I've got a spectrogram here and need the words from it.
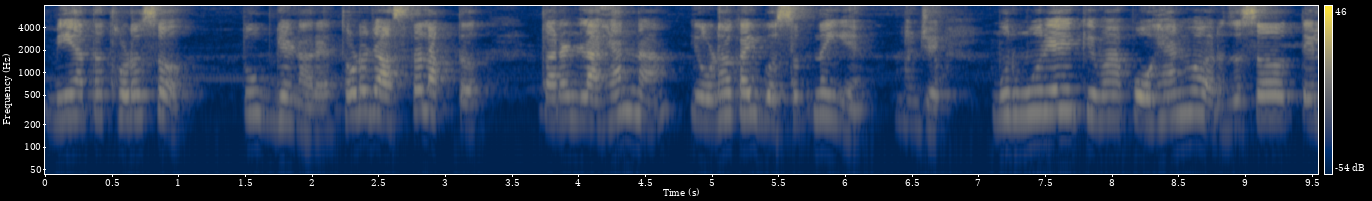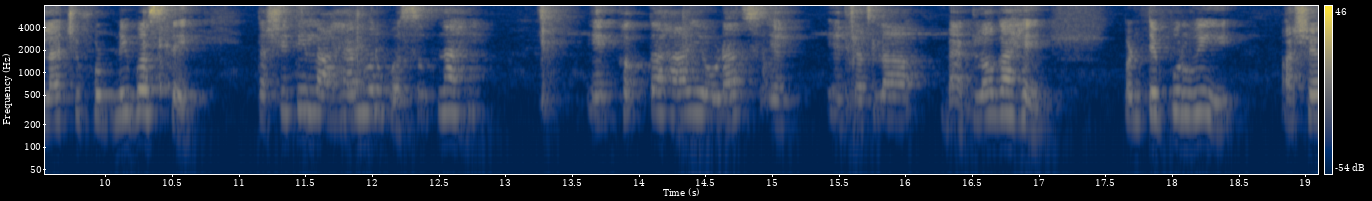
मी आता थोडंसं तूप घेणार आहे. थोडं जास्त लागतं कारण लाह्यांना एवढं काही बसत नाही आहे म्हणजे मुरमुरे किंवा पोह्यांवर जसं तेलाची फोडणी बसते तशी ती लाह्यांवर बसत नाही. एक फक्त हा एवढाच एक याच्यातला बॅकलॉग आहे. पण ते पूर्वी अशा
